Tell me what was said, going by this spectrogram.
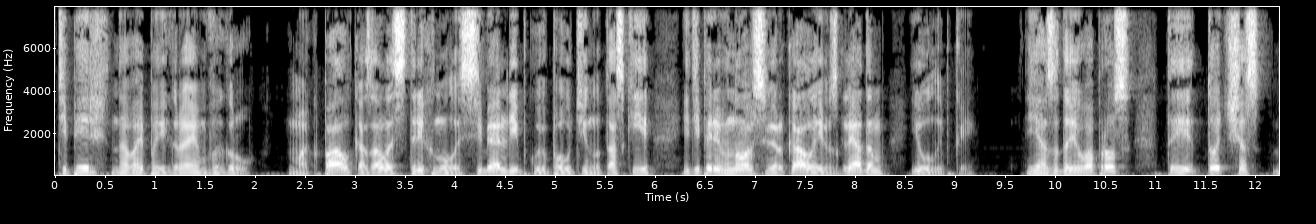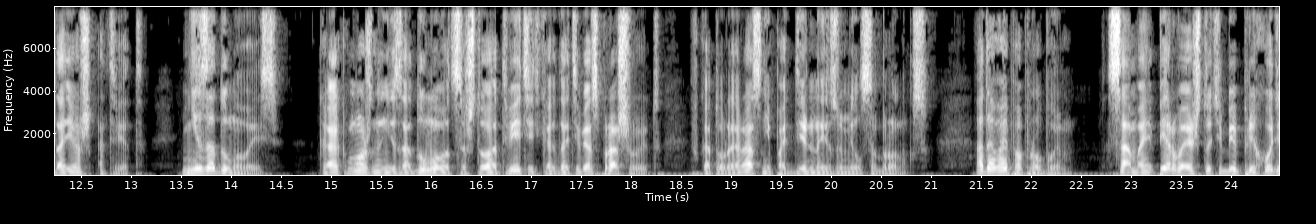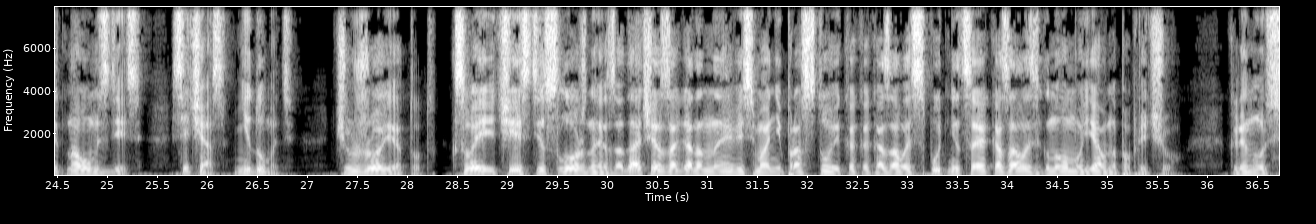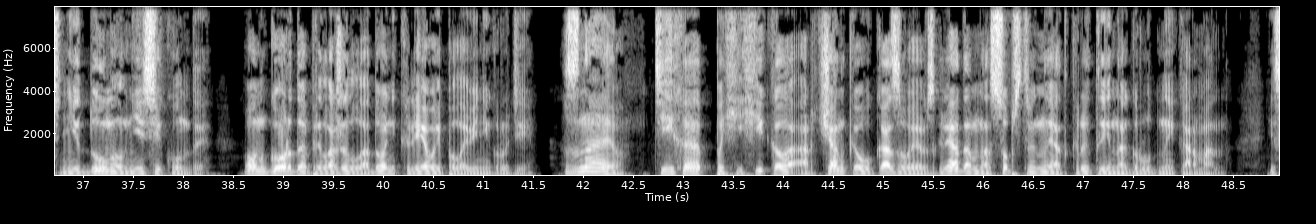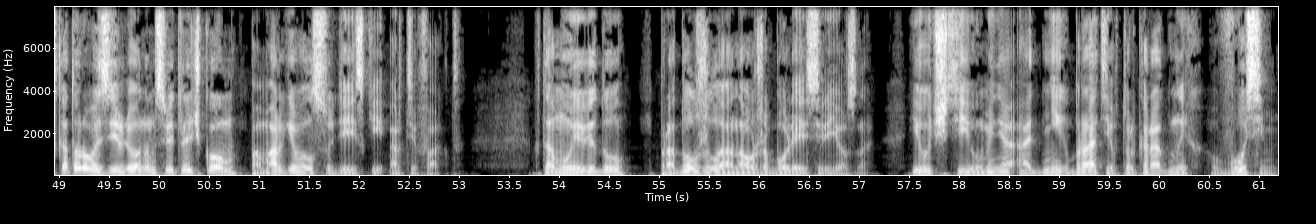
Теперь давай поиграем в игру. Макпал, казалось, стряхнул из себя липкую паутину тоски и теперь вновь сверкала и взглядом, и улыбкой. Я задаю вопрос, ты тотчас даешь ответ. Не задумываясь. Как можно не задумываться, что ответить, когда тебя спрашивают? В который раз неподдельно изумился Бронкс. А давай попробуем. Самое первое, что тебе приходит на ум здесь. Сейчас, не думать. Чужой я тут. К своей чести сложная задача, загаданная весьма непростой, как оказалось спутницей, оказалась гному явно по плечу. Клянусь, не думал ни секунды. Он гордо приложил ладонь к левой половине груди. «Знаю», — тихо похихикала Арчанка, указывая взглядом на собственный открытый нагрудный карман из которого зеленым светлячком помаргивал судейский артефакт. «К тому и веду», — продолжила она уже более серьезно. «И учти, у меня одних братьев, только родных, восемь.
